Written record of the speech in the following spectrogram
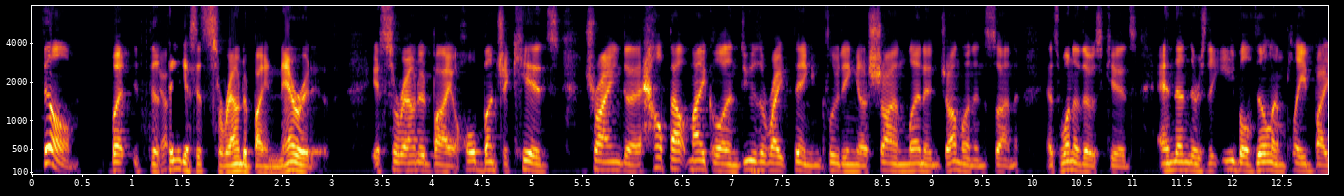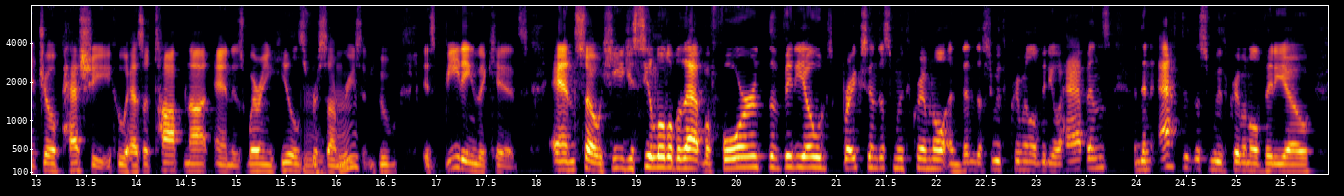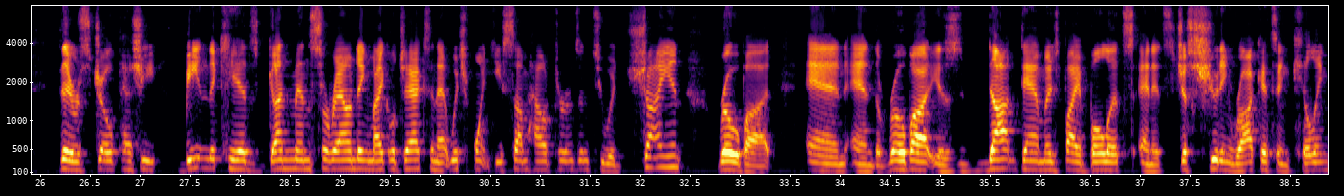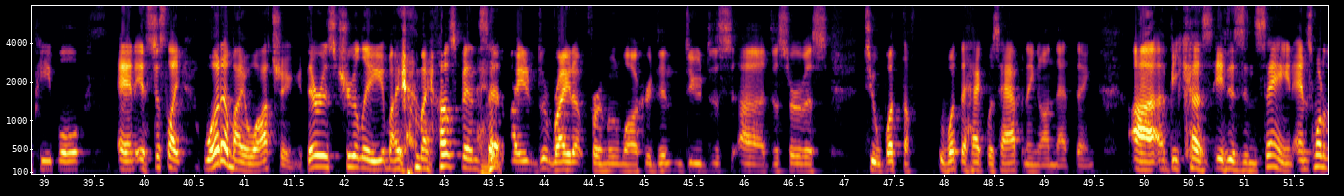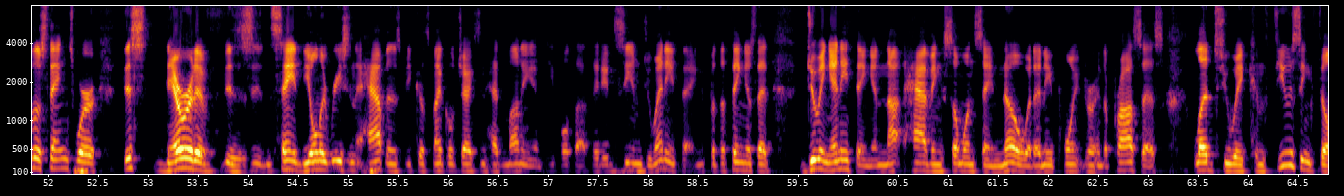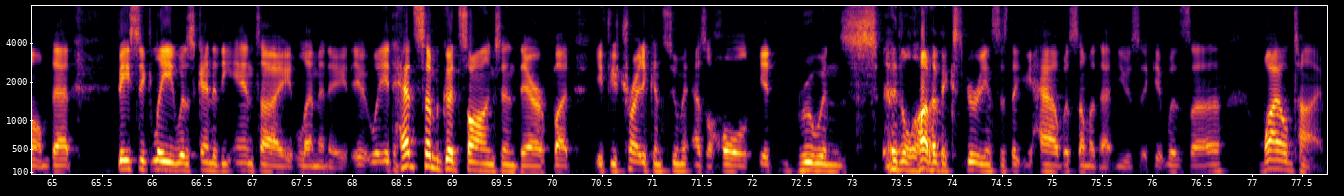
film. But the Yep. thing is, it's surrounded by narrative. It's surrounded by a whole bunch of kids trying to help out Michael and do the right thing, including uh, Sean Lennon, John Lennon's son, as one of those kids. And then there's the evil villain played by Joe Pesci, who has a top knot and is wearing heels for some Mhm. reason, who is beating the kids. And so he, you see a little bit of that before the video breaks into Smooth Criminal, and then the Smooth Criminal video happens. And then after the Smooth Criminal video, there's Joe Pesci beating the kids, gunmen surrounding Michael Jackson, at which point he somehow turns into a giant robot. And and the robot is not damaged by bullets and it's just shooting rockets and killing people and it's just like what am i watching? There is truly my my husband said my write up for a moonwalker didn't do dis, uh, disservice to what the what the heck was happening on that thing uh, because it is insane and it's one of those things where this narrative is insane. The only reason it happens is because michael jackson had money and people thought they didn't see him do anything but the thing is that doing anything and not having someone say no at any point during the process led to a confusing film that basically was kind of the anti lemonade it, it had some good songs in there but if you try to consume it as a whole it ruins a lot of experiences that you have with some of that music. It was a wild time.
